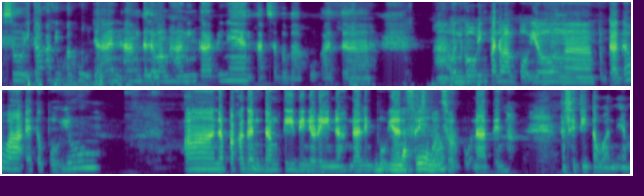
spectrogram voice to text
So, ikakabit pa po dyan ang dalawang hanging cabinet at sa baba po. At ah, ah, ongoing pa naman po yung ah, pagkagawa. Ito po yung ah, napakagandang TV ni Reyna. Galing po yan sa Laki, no? sponsor po natin na si Tita 1M.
